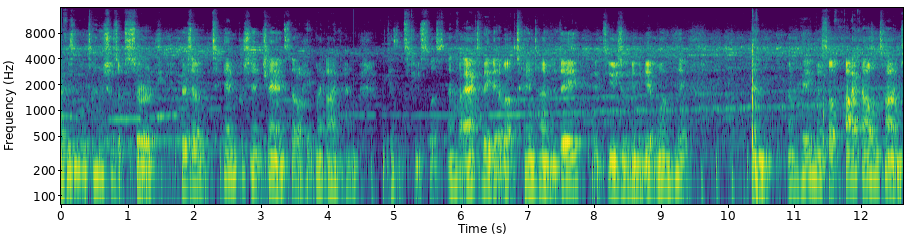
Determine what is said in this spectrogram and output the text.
Every single time it shows up search, there's a 10% chance that I'll hit my iPad because it's useless. And if I activate it about 10 times a day, it's usually going to get one hit. And I'm hitting myself 5,000 times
